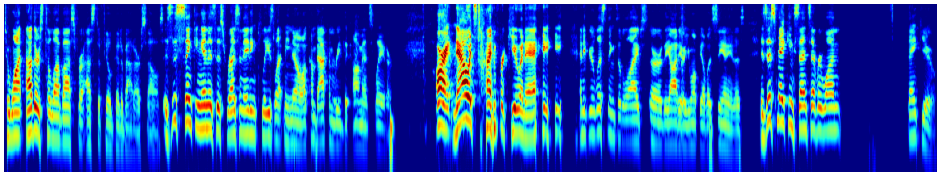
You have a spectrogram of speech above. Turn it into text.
to want others to love us for us to feel good about ourselves. Is this sinking in? Is this resonating? Please let me know. I'll come back and read the comments later. All right, now it's time for Q&A. And if you're listening to the live or the audio, you won't be able to see any of this. Is this making sense everyone? Thank you.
